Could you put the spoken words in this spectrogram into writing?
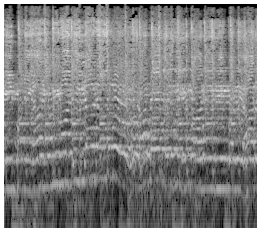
हरि बलिहारी बलिहारी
